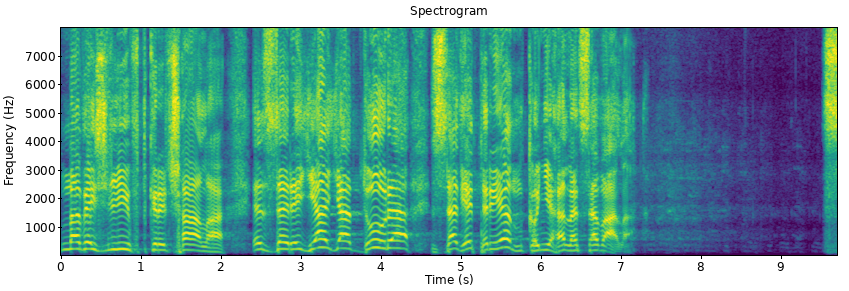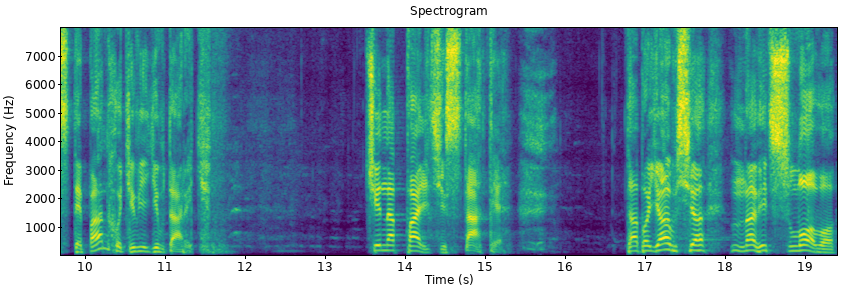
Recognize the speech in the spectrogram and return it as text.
на весь ліфт кричала. Зря я дура за Вітренко не голосувала. Степан хотів її вдарити. Чи на пальці стати. Та боявся навіть слово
